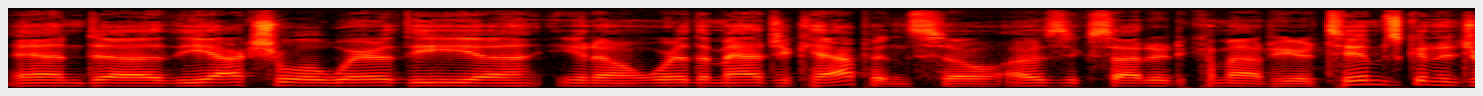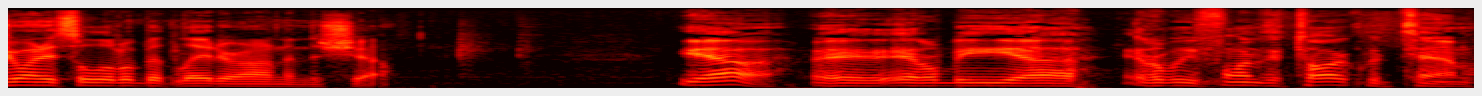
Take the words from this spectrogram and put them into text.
and uh, the actual where the uh, you know where the magic happens. So I was excited to come out here. Tim's going to join us a little bit later on in the show. Yeah, it'll be uh, it'll be fun to talk with Tim.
